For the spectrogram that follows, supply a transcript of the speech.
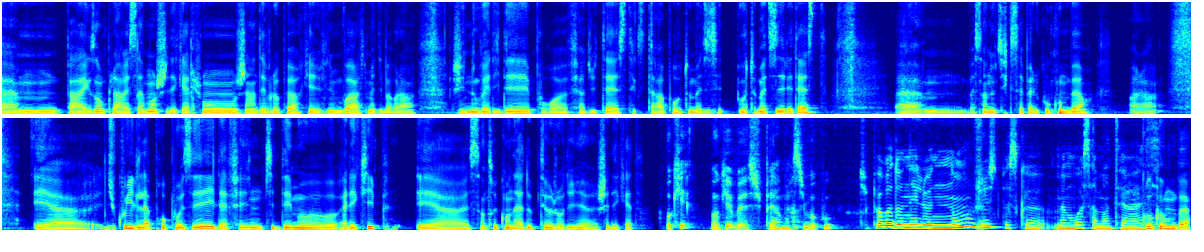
Euh, par exemple, là récemment chez Decathlon, j'ai un développeur qui est venu me voir, qui m'a dit bah voilà, j'ai une nouvelle idée pour euh, faire du test, etc., pour automatiser, automatiser les tests. Euh, bah, c'est un outil qui s'appelle Cucumber, voilà. Et du coup, il l'a proposé, il a fait une petite démo à l'équipe, et c'est un truc qu'on a adopté aujourd'hui chez Decat. Ok, ok, bah, super, merci beaucoup. Tu peux redonner le nom juste parce que même moi ça m'intéresse. Cucumber.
